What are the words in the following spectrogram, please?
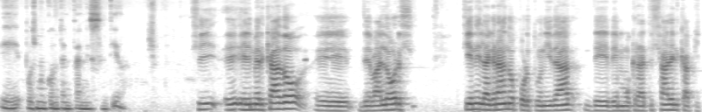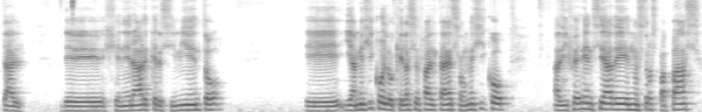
eh, pues muy contenta en ese sentido. Sí, e, el mercado eh, de valores tiene la gran oportunidad de democratizar el capital, de generar crecimiento. Eh, y a México lo que le hace falta es eso. México, a diferencia de nuestros papás,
